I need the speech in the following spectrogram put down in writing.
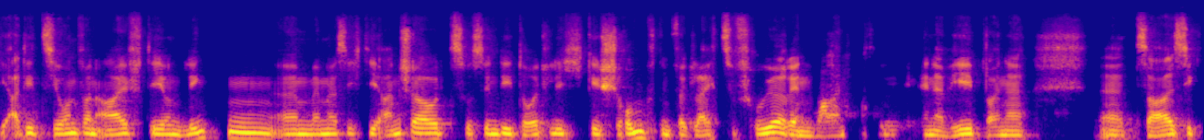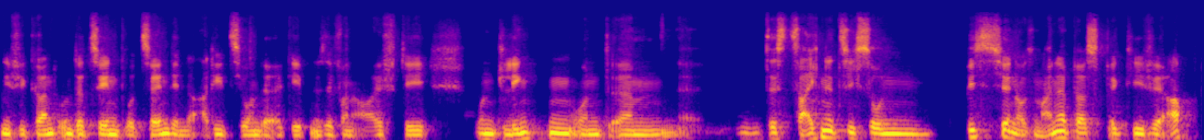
die Addition von AfD und Linken, ähm, wenn man sich die anschaut, so sind die deutlich geschrumpft im Vergleich zu früheren Wahlen. In NRW bei einer äh, Zahl signifikant unter zehn Prozent in der Addition der Ergebnisse von AfD und Linken. Und ähm, das zeichnet sich so ein bisschen aus meiner Perspektive ab,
